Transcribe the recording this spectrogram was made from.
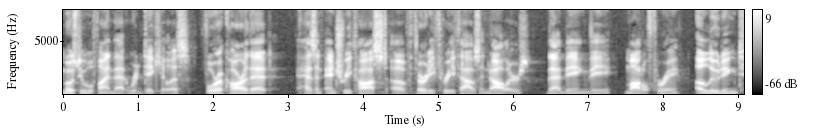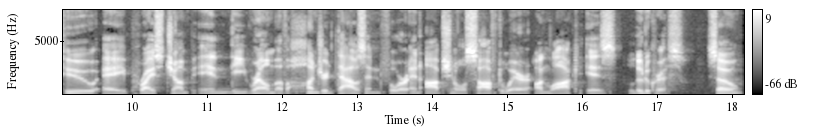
most people find that ridiculous. For a car that has an entry cost of $33,000, that being the Model 3, alluding to a price jump in the realm of 100,000 for an optional software unlock is ludicrous. So,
